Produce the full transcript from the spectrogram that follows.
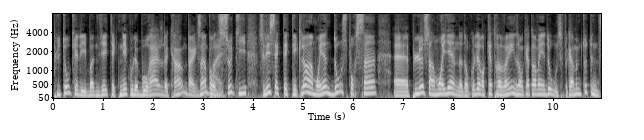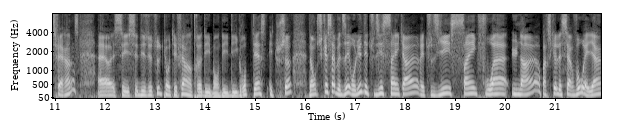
plutôt que les bonnes vieilles techniques ou le bourrage de crâne, par exemple, on dit ceux qui utilisent cette technique-là en moyenne 12% plus en moyenne donc, au lieu d'avoir 80, ils ont 92. Ça fait quand même toute une différence. Euh, c'est des études qui ont été faites entre des, bon, des, des groupes tests et tout ça. Donc, ce que ça veut dire, au lieu d'étudier 5 heures, étudier 5 fois une heure, parce que le cerveau ayant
